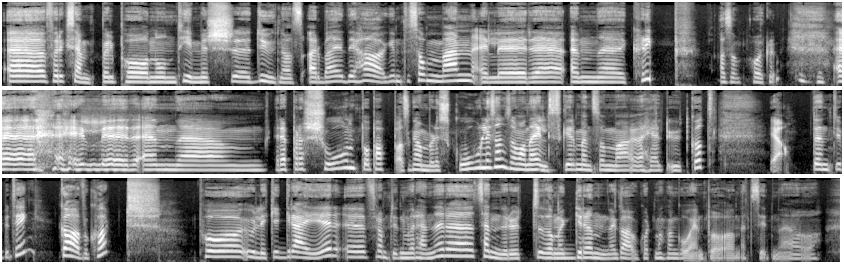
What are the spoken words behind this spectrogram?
Uh, for eksempel på noen timers dugnadsarbeid i hagen til sommeren, eller en klipp altså hårklubb, eh, eller en eh, reparasjon på pappas gamle sko, liksom, som han elsker, men som er helt utgått. Ja, den type ting. Gavekort på ulike greier. Eh, Framtiden vår hender eh, sender ut sånne grønne gavekort man kan gå inn på nettsidene og,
